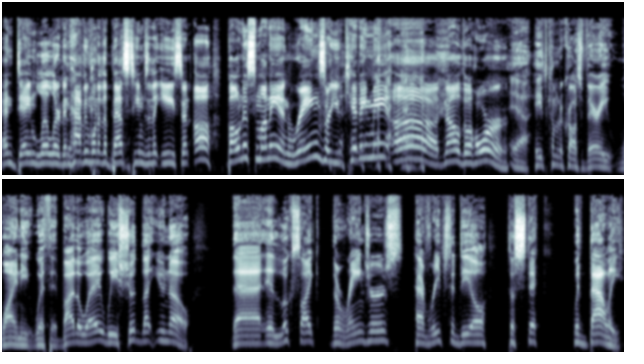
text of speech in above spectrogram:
and Dame Lillard and having one of the best teams in the East and oh, bonus money and rings? Are you kidding me? Uh, no, the horror. Yeah, he's coming across very whiny with it. By the way, we should let you know that it looks like the Rangers have reached a deal to stick with Bally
